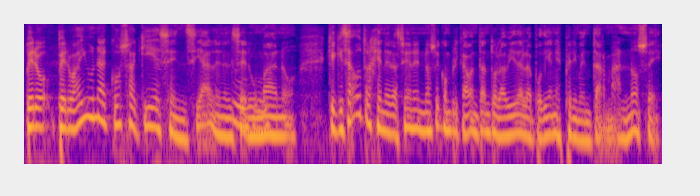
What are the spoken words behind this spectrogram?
pero, pero hay una cosa aquí esencial en el ser humano que quizás otras generaciones no se complicaban tanto la vida, la podían experimentar más, no sé.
